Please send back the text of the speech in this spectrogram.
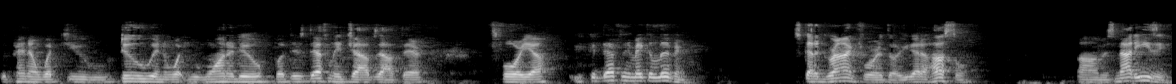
depending on what you do and what you want to do. But there's definitely jobs out there for you. You could definitely make a living. Just got to grind for it though. You got to hustle. Um, it's not easy.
